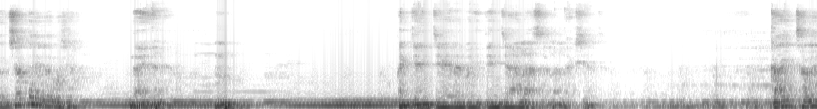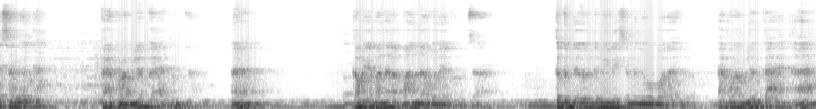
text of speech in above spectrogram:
लक्षात नाही आलं माझ्या. ज्यांच्या यायला पाहिजे त्यांच्या आलं असेल ना लक्षात? काय झालंय सांगाल का? काय प्रॉब्लेम काय तुमचा? हा? का माझ्या बांधाला बांध लागू नये तुमचा? का तुमच्या विरुद्ध मी इलेक्शनमध्ये उभा राहिलो? काय प्रॉब्लेम काय हा?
